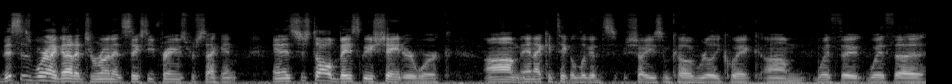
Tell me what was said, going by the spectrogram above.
this is where I got it to run at 60 frames per second, and it's just all basically shader work. Um, and I can take a look at show you some code really quick um, with the with uh,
